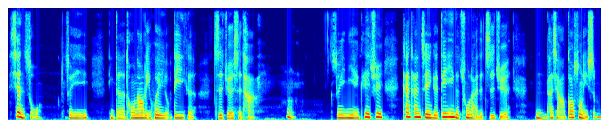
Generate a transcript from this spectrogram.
线索，所以你的头脑里会有第一个直觉是它，嗯，所以你也可以去看看这个第一个出来的直觉，嗯，他想要告诉你什么。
